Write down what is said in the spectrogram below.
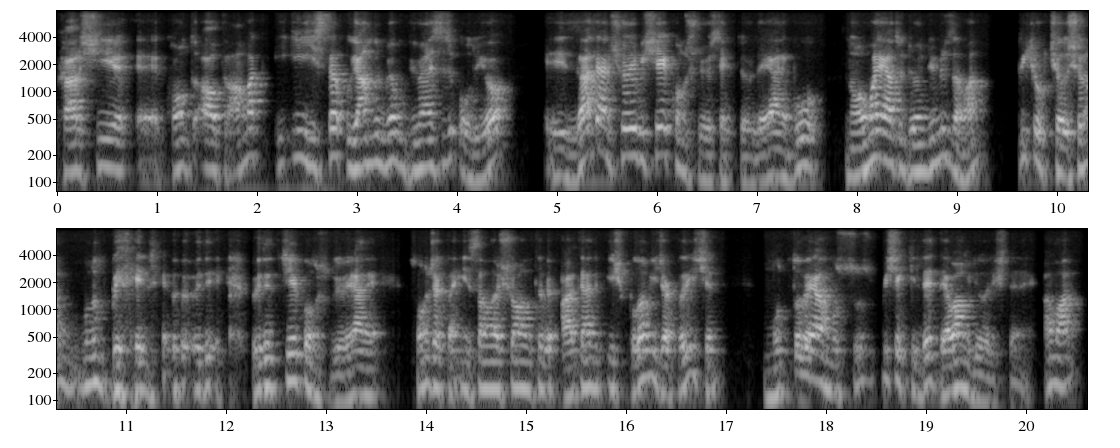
karşıyı e, kontrol altına almak iyi hisler uyandırmıyor. Bu güvensizlik oluyor. E, zaten şöyle bir şey konuşuluyor sektörde. Yani bu normal hayatı döndüğümüz zaman birçok çalışanın bunun bedelini öde, ödeteceği konuşuluyor. Yani sonuç insanlar şu an tabii alternatif iş bulamayacakları için mutlu veya mutsuz bir şekilde devam ediyorlar işlerine. Ama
